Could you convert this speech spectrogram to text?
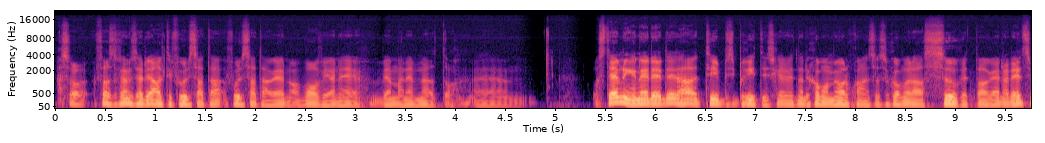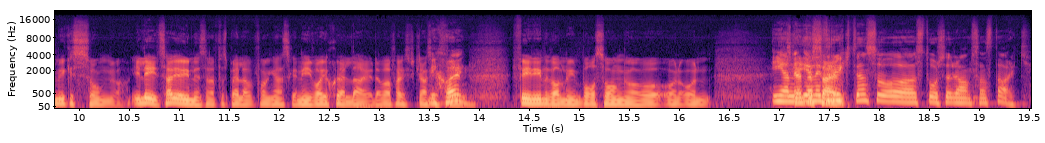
Alltså, först och främst är det alltid fullsatta, fullsatta arenor, var vi än är, vem man än möter. Um, Och stämningen är det, det här typiskt brittiska, du vet, när det kommer målchanser så kommer det här surret på arenan. Det är inte så mycket sånger. I Leeds hade jag ynnesten att få spela en ganska, ni var ju själv där ju, det var faktiskt ganska fin, fin inramning, bra sånger och, och, och En, inte enligt säga- rykten så står sig ramsan stark.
